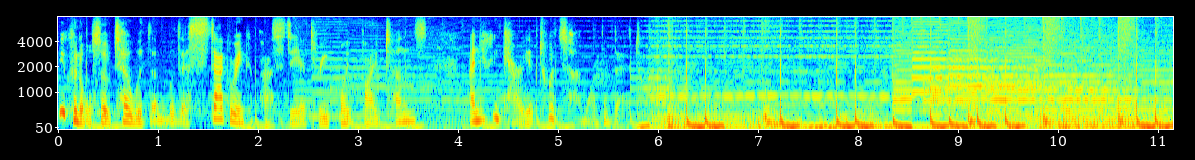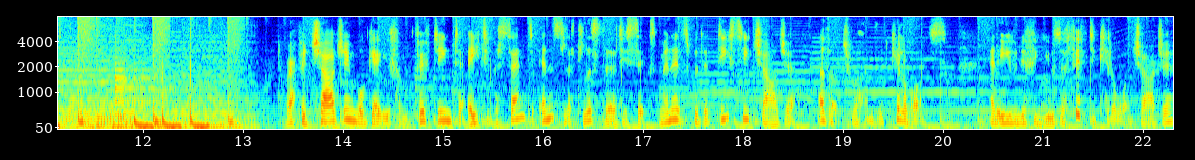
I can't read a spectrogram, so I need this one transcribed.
You can also tow with them with a staggering capacity of 3.5 tons, and you can carry up to a ton on the bed. Rapid charging will get you from 15 to 80% in as little as 36 minutes with a DC charger of up to 100 kilowatts. And even if you use a 50 kilowatt charger,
